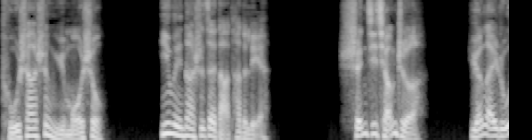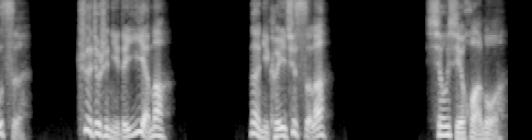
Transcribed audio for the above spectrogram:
屠杀圣域魔兽，因为那是在打他的脸。神级强者，原来如此，这就是你的遗言吗？那你可以去死了。”萧邪话落，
